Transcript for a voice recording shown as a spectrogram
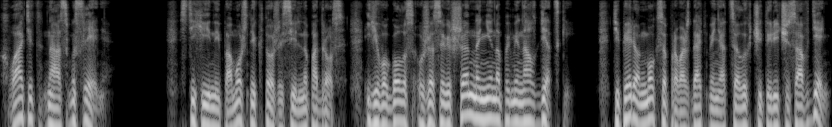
хватит на осмысление. Стихийный помощник тоже сильно подрос. Его голос уже совершенно не напоминал детский. Теперь он мог сопровождать меня целых четыре часа в день.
